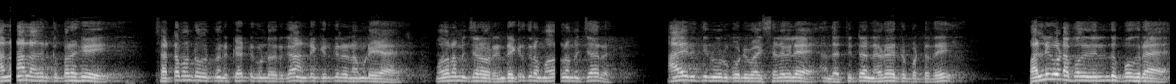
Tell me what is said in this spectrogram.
ஆனால் அதற்கு பிறகு சட்டமன்ற உறுப்பினர் கேட்டுக்கொண்டிருக்க அன்றைக்கு இருக்கிற நம்முடைய முதலமைச்சர் அவர். இன்றைக்கு இருக்கிற முதலமைச்சர் ஆயிரத்தி நூறு கோடி ரூபாய் செலவில் அந்த திட்டம் நிறைவேற்றப்பட்டது. பள்ளிக்கூட பகுதியிலிருந்து போகிற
